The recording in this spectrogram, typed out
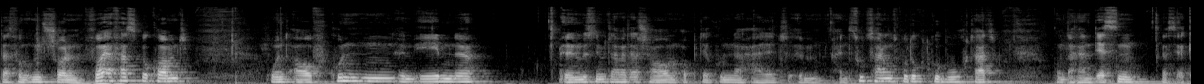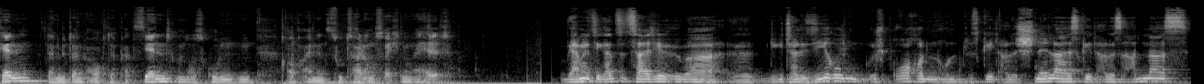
das von uns schon vorerfasst bekommt. Und auf Kundenebene müssen die Mitarbeiter schauen, ob der Kunde halt ähm, ein Zuzahlungsprodukt gebucht hat und anhand dessen das erkennen, damit dann auch der Patient unseres Kunden auch eine Zuzahlungsrechnung erhält. Wir haben jetzt die ganze Zeit hier über äh, Digitalisierung gesprochen und es geht alles schneller, es geht alles anders.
